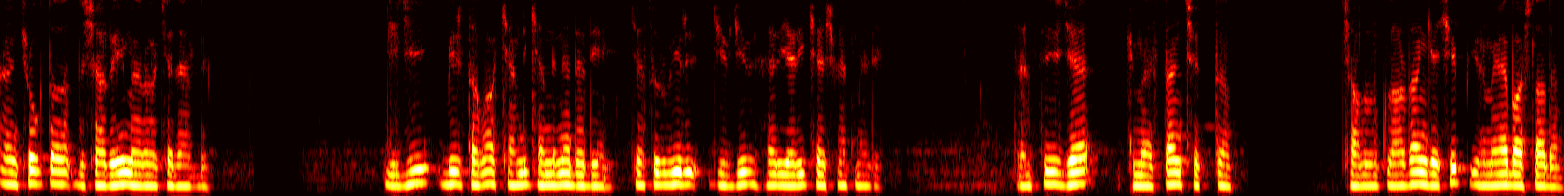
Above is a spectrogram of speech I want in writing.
en çok da dışarıyı merak ederdi. Cici bir sabah kendi kendine dedi. Cesur bir civciv her yeri keşfetmeli. Sessizce kümesten çıktı. Çalılıklardan geçip yürümeye başladı.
